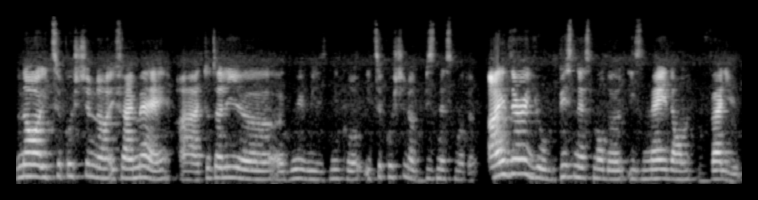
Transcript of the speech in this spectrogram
No, it's a question, uh, if I may, I totally uh, agree with Nico. It's a question of business model. Either your business model is made on value,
